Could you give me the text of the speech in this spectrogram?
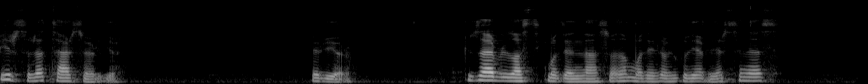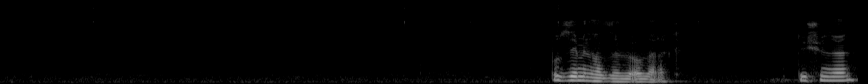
bir sıra ters örgü örüyorum. Güzel bir lastik modelinden sonra modeli uygulayabilirsiniz. Bu zemin hazırlığı olarak düşünün.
